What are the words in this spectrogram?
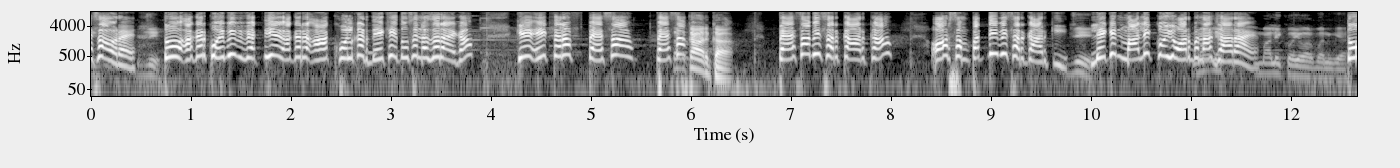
ऐसा हो रहा है। तो अगर कोई भी व्यक्ति अगर आँख खोल कर देखे तो उसे नज़र आएगा कि एक तरफ़ पैसा पैसा सरकार का। पैसा भी सरकार का और संपत्ति भी सरकार की। लेकिन मालिक कोई और बना जा रहा है। मालिक कोई और बन गया। तो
